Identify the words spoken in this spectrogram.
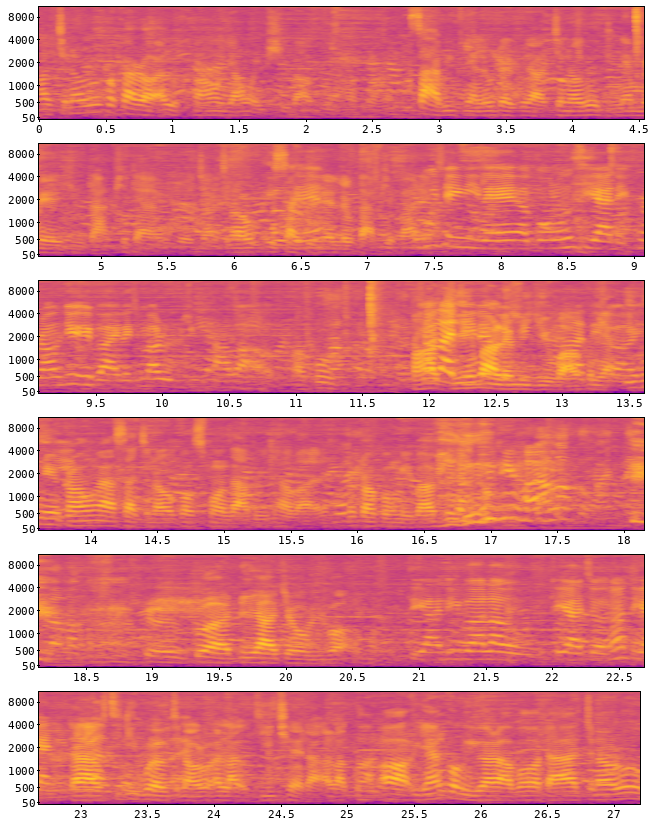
အော်ကျွန်တော်တို့ဘက်ကတော့အဲ့လိုခေါင်းရောင်းဝယ်ရှိပါဘူးဟုတ်ကဲ့စပြီးပြန်လုပ်တဲ့ခါကျကျွန်တော်တို့ဒီနာမည်ယူတာဖြစ်တယ်အတွက်ကြောင့်ကျွန်တော်တို့ exciting နဲ့လုပ်တာဖြစ်ပါတယ်အခုချိန်ကြီးလည်းအကုန်လုံးစီကနေ crown ကြီးတွေပါလေကျွန်တော်တို့မယူထားပါဘူးအခုဘာကြီးမှလည်းမယူပါဘူးခင်ဗျ evening crown ကစကျွန်တော်အကုန် sponsor ပေးထားပါတယ်တော်တော်ကုန်နေပါပြီဘယ်လောက်ကုန်ပါလဲဘယ်လောက်ကုန်ပါလဲကွာတရားကျော်ပြီပေါ့ 100နီးပါးလောက်100ကျော်နော်100နီးပါးဒါ city boy ကိုကျွန်တော်တို့အဲ့လောက်ကြီးချဲ့တာအဲ့လောက်အာရန်ကုန်ယူရတာပေါ့ဒါကျွန်တော်တို့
